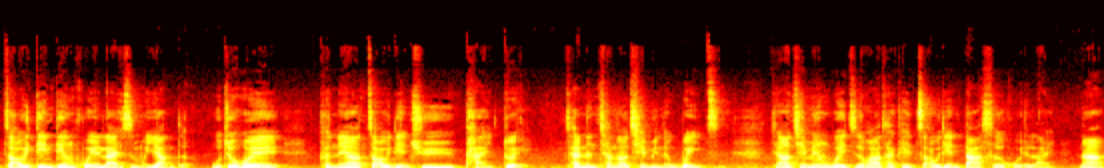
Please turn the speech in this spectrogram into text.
早一点点回来什么样的，我就会。可能要早一点去排队，才能抢到前面的位置。抢到前面的位置的话，才可以早一点搭车回来。那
